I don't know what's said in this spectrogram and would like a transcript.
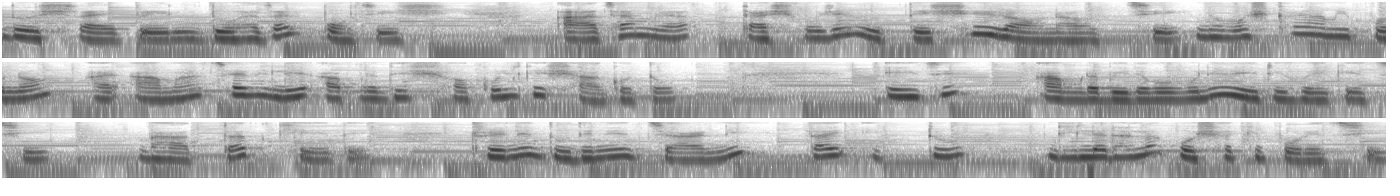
দোসরা এপ্রিল দু হাজার পঁচিশ। আজ আমরা কাশ্মীরের উদ্দেশ্যে রওনা হচ্ছি। নমস্কার, আমি পুনম আর আমার চ্যানেলে আপনাদের সকলকে স্বাগত। এই যে আমরা বেরোবো বলে রেডি হয়ে গেছি। ভাত টাত খেয়ে দে। ট্রেনে দুদিনের জার্নি, তাই একটু ঢিলাঢালা পোশাকে পরেছি।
